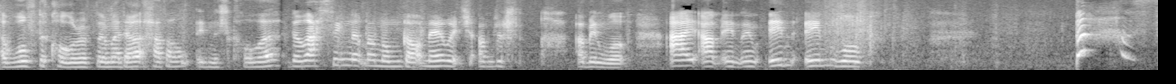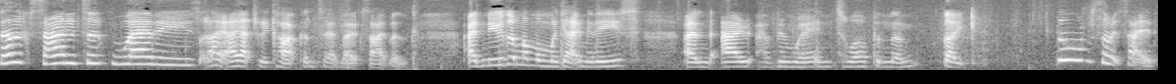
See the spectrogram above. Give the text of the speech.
I love the colour of them. I don't have all in this colour. The last thing that my mum got me, which I'm just, I'm in love. I am in, in, in love ah, so excited to wear these. I, I actually can't contain my excitement. I knew that my mum would get me these and I have been waiting to open them. Like, oh, I'm so excited.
